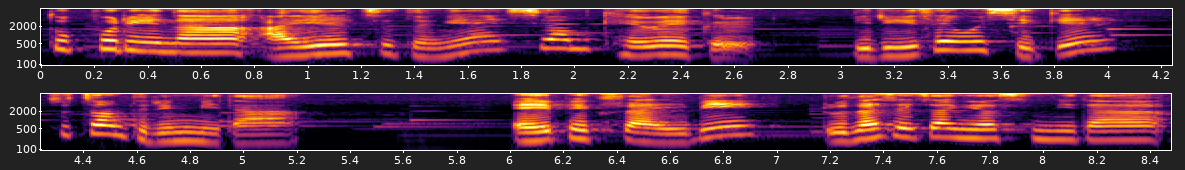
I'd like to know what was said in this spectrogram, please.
토플이나 IELTS 등의 시험 계획을 미리 세우시길 추천드립니다. 에이펙스 아이비 루나 실장이었습니다.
